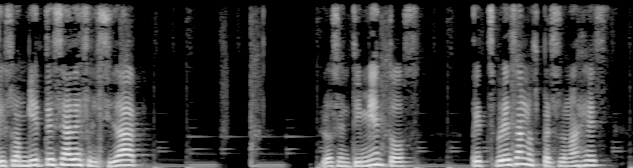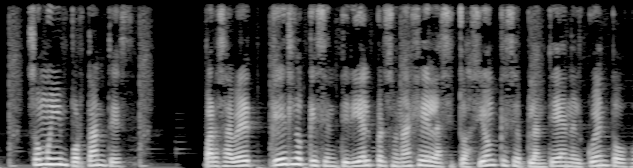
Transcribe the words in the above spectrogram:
que su ambiente sea de felicidad. Los sentimientos que expresan los personajes son muy importantes para saber qué es lo que sentiría el personaje en la situación que se plantea en el cuento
